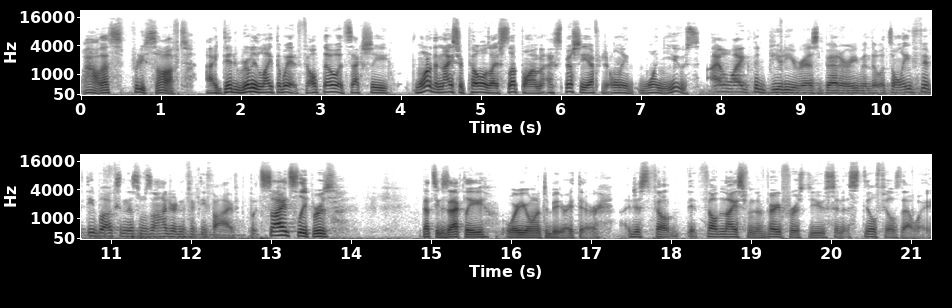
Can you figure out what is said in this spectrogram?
Wow, that's pretty soft. I did really like the way it felt though. It's actually one of the nicer pillows I slept on, especially after only one use. I like the Beautyrest better, even though it's only 50 bucks and this was 155. But side sleepers, that's exactly where you want it to be right there. I just felt, it felt nice from the very first use and it still feels that way.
